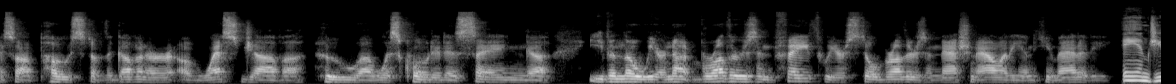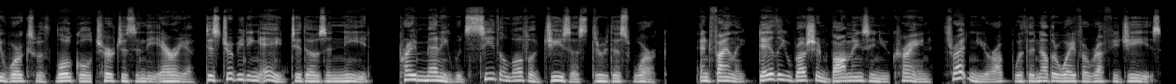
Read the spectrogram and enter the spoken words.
I saw a post of the governor of West Java who uh, was quoted as saying, uh, even though we are not brothers in faith, we are still brothers in nationality and humanity. AMG works with local churches in the area, distributing aid to those in need. Pray many would see the love of Jesus through this work. And finally, daily Russian bombings in Ukraine threaten Europe with another wave of refugees.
